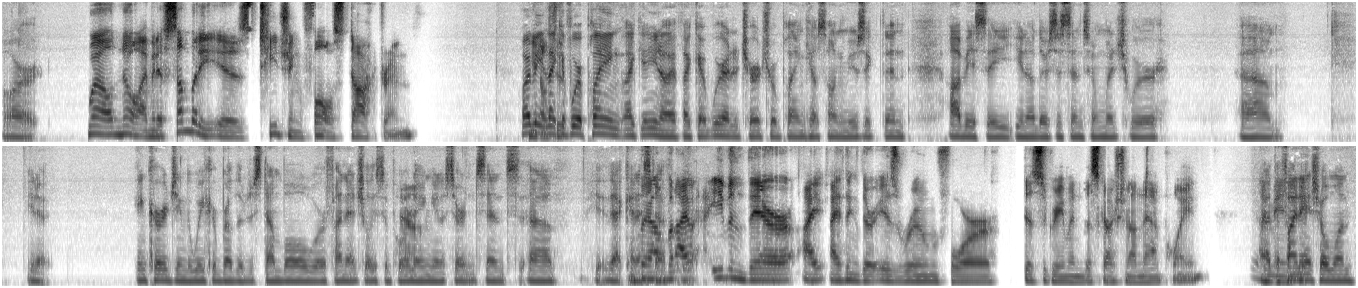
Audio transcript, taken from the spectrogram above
Or Well, no, I mean, if somebody is teaching false doctrine, Well, I you mean, know, like if we're playing, like you know, if like we're at a church, we're playing Hillsong music, then obviously, you know, there's a sense in which we're, um, you know, encouraging the weaker brother to stumble. We're financially supporting, in a certain sense, uh, that kind of well, stuff. but I, even there, I, I think there is room for disagreement and discussion on that point. uh, the financial one,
